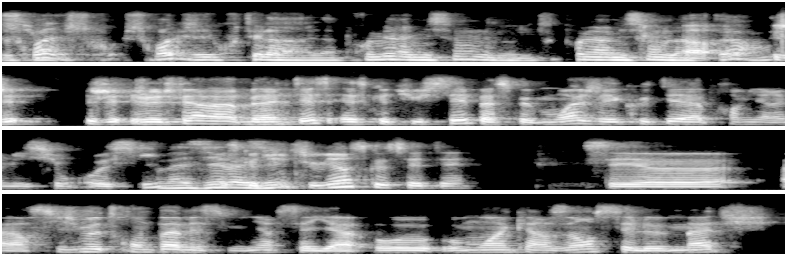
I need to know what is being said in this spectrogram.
je, crois, je, crois, que j'ai écouté la, première émission, la toute première émission de l'After. Hein. Je, vais te faire un blind test. Est-ce que tu sais, parce que moi j'ai écouté la première émission aussi, est-ce que tu te souviens ce que c'était? C'est, euh, alors si je me trompe pas, mes souvenirs, c'est il y a au, moins 15 ans, c'est le match,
